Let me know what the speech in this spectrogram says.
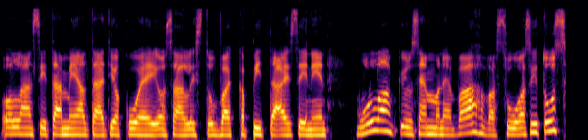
ollaan sitä mieltä, että joku ei osallistu vaikka pitäisi, niin mulla on kyllä semmoinen vahva suositus,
